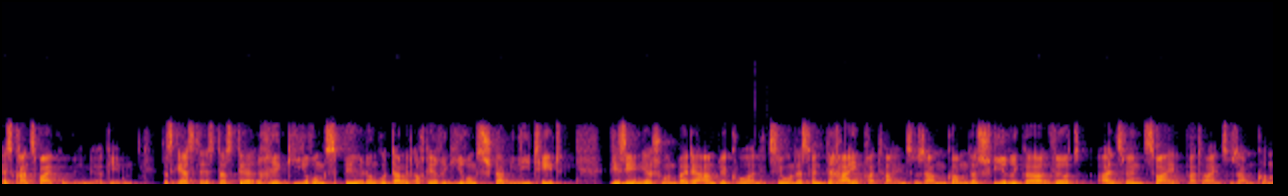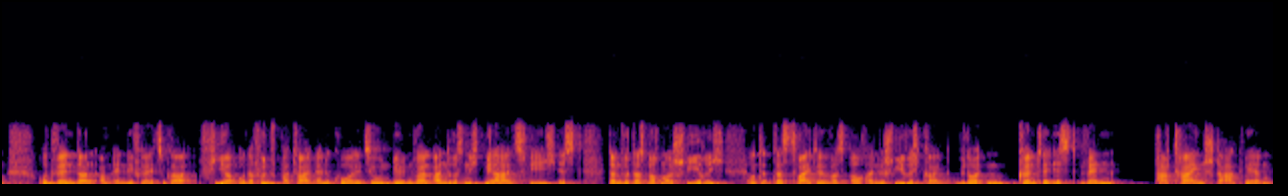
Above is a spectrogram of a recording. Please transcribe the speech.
Es kann zwei Probleme ergeben. Das erste ist das der Regierungsbildung und damit auch der Regierungsstabilität. Wir sehen ja schon bei der Ampelkoalition, dass wenn drei Parteien zusammenkommen, das schwieriger wird, als wenn zwei Parteien zusammenkommen. Und wenn dann am Ende vielleicht sogar vier oder fünf Parteien eine Koalition bilden, weil anderes nicht mehrheitsfähig ist, dann wird das nochmal schwierig. Und das Zweite, was auch eine Schwierigkeit bedeuten könnte, ist, wenn Parteien stark werden,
